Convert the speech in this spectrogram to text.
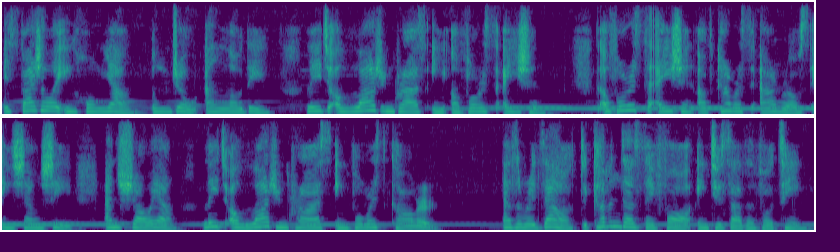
especially in Hengyang, Yongzhou, and Loudi, led to a large increase in afforestation. The afforestation of forest areas in Shaanxi and Shaoyang led to a large increase in forest cover. As a result, the carbon density fall in 2014.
